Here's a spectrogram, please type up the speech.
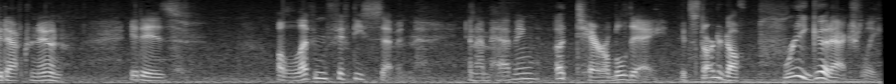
Good afternoon. It is 11:57 and I'm having a terrible day. It started off pretty good actually.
